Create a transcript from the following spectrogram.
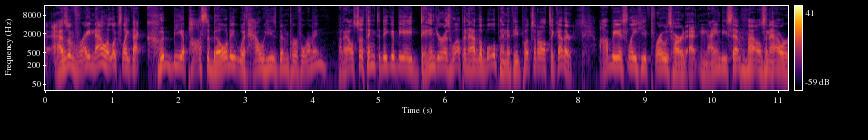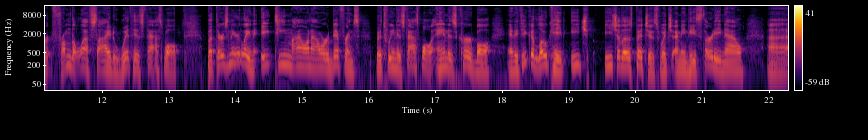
as of right now, it looks like that could be a possibility with how he's been performing. But I also think that he could be a dangerous weapon out of the bullpen if he puts it all together. Obviously, he throws hard at 97 miles an hour from the left side with his fastball, but there's nearly an 18 mile an hour difference between his fastball and his curveball. And if you could locate each each of those pitches, which I mean he's 30 now, uh,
